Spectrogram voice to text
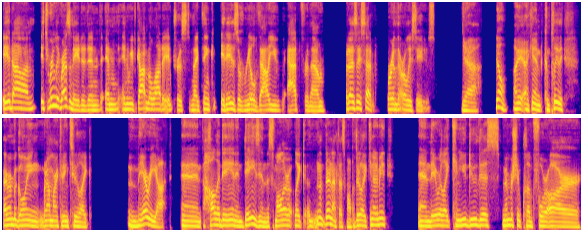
it um it's really resonated and and and we've gotten a lot of interest and i think it is a real value add for them. But as i said we're in the early stages. Yeah. No i i can completely i remember going ground marketing to like marriott and holiday inn and days inn the smaller like uh, they're not that small but they're like you know what i mean and they were like, "Can you do this membership club for our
